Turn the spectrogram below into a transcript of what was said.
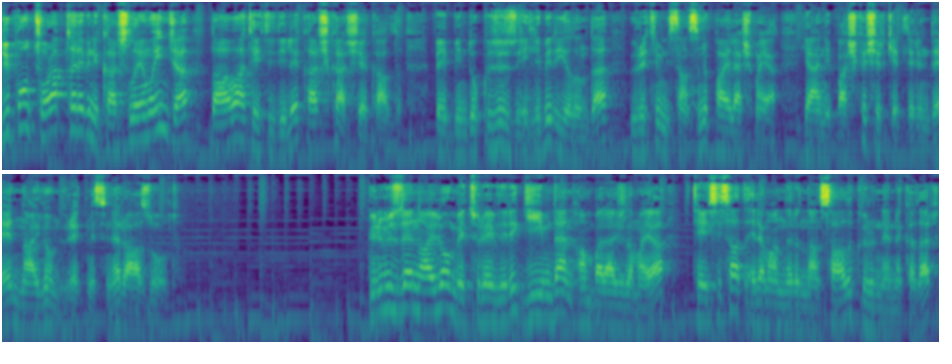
DuPont çorap talebini karşılayamayınca dava tehdidiyle karşı karşıya kaldı ve 1951 yılında üretim lisansını paylaşmaya yani başka şirketlerinde naylon üretmesine razı oldu. Günümüzde naylon ve türevleri giyimden ambalajlamaya, tesisat elemanlarından sağlık ürünlerine kadar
